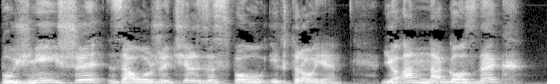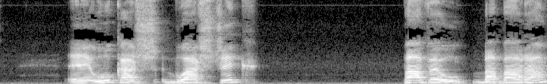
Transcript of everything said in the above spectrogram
późniejszy założyciel zespołu Ich Troje, Joanna Gozdek, e, Łukasz Błaszczyk, Paweł Babara,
